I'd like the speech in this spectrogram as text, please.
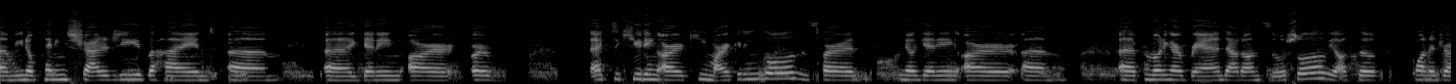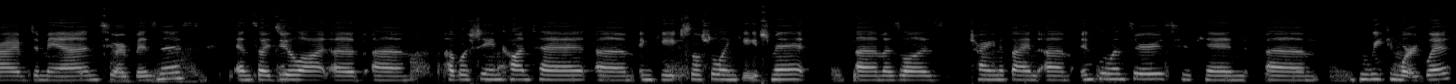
um, you know, planning strategy behind um, uh, getting our or executing our key marketing goals as far as you know getting our um, uh, promoting our brand out on social. We also want to drive demand to our business. And so I do a lot of um, publishing content, um, engage social engagement, um, as well as trying to find um, influencers who can um, who we can work with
